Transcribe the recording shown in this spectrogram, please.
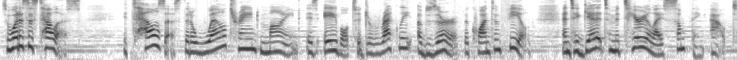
So what does this tell us? It tells us that a well-trained mind is able to directly observe the quantum field and to get it to materialize something out.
